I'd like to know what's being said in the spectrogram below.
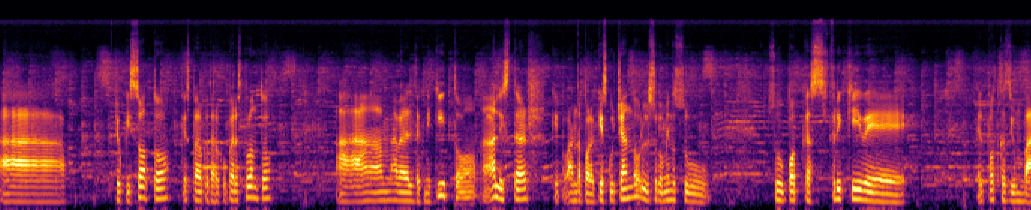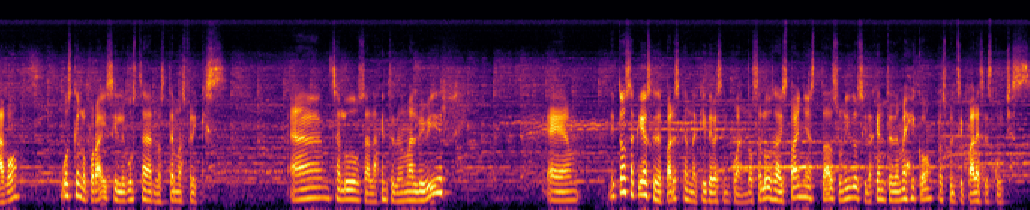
a Yuki Soto, que espero que te recuperes pronto, a, a ver el Tecniquito, a Alistair, que anda por aquí escuchando, les recomiendo su, su podcast friki de el podcast de un vago. Búsquenlo por ahí si les gustan los temas frikis. Ah, saludos a la gente de Malvivir. Eh, y todos aquellos que se parezcan aquí de vez en cuando. Saludos a España, Estados Unidos y la gente de México, los principales escuchas.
